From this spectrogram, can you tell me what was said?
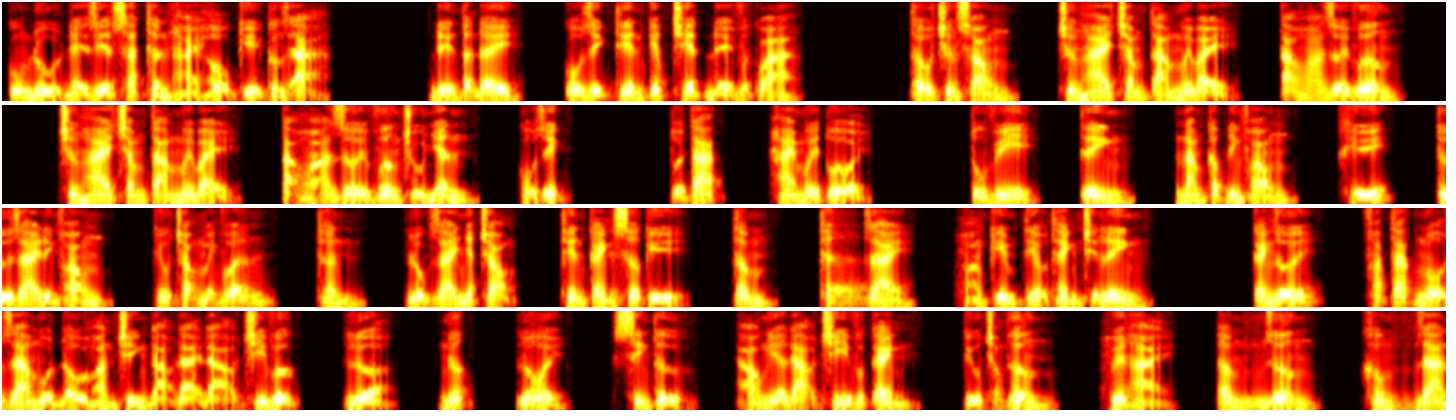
cũng đủ để diện sát thần hải hậu kỳ cường giả. Đến tận đây, cổ dịch thiên kiếp triệt để vượt qua. Tấu chương xong, chương hai trăm tám mươi bảy, tạo hóa giới vương. Chương hai trăm tám mươi bảy, tạo hóa giới vương chủ nhân, cổ dịch. Tuổi tác, hai mươi tuổi tu vi, tinh, năm cấp đ ỉ n h phong, khí, tứ giai đ ỉ n h phong, cựu trọng mệnh vẫn, thần, lục giai nhất trọng, thiên cảnh sơ kỳ, tâm, thất giai, hoàng kim tiểu thành chiến linh. Cảnh giới, pháp tác nộ ra một đầu hoàn chỉnh đạo đại đạo c h i vực, lửa, nước, lôi, sinh tử, áo nghĩa đạo chi vực cảnh, cựu trọng thương, huyết hải, âm dương, không gian,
